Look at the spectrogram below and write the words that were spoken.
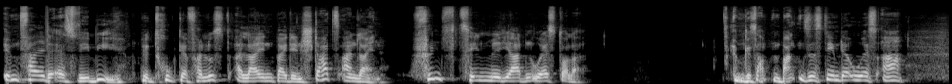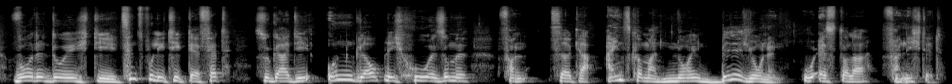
Im Fall der SWB betrug der Verlust allein bei den Staatsanleihen 15 Milliarden US-Dollar. Im gesamten Bankensystem der USA wurde durch die Zinspolitik der Fed sogar die unglaublich hohe Summe von circa 1,9 Billionen US-Dollar vernichtet.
